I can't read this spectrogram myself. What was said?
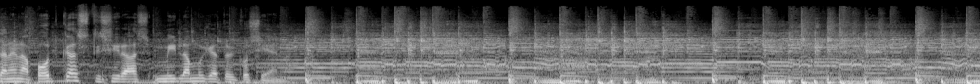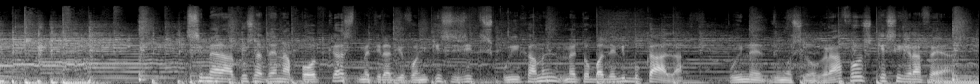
Ήταν ένα podcast της σειράς «Μίλα μου για το 21». Σήμερα ακούσατε ένα podcast με τη ραδιοφωνική συζήτηση που είχαμε με τον Παντελή Μπουκάλα, που είναι δημοσιογράφος και συγγραφέας.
